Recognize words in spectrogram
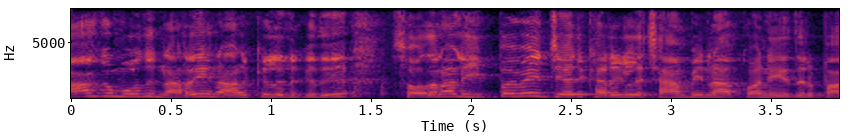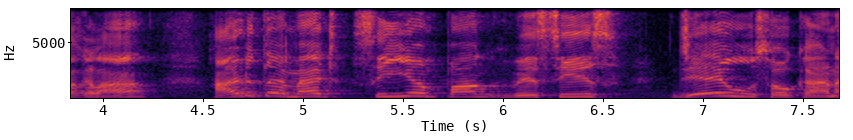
பார்க்கும்போது நிறைய நாட்கள் இருக்குது. ஸோ அதனால் இப்போவே ஜெயர்கார்களை சாம்பியன் ஆக்குவான்னு எதிர்பார்க்கலாம். அடுத்த match CM punk versus Jey உசோக்கான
